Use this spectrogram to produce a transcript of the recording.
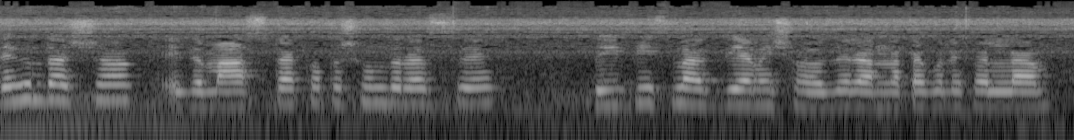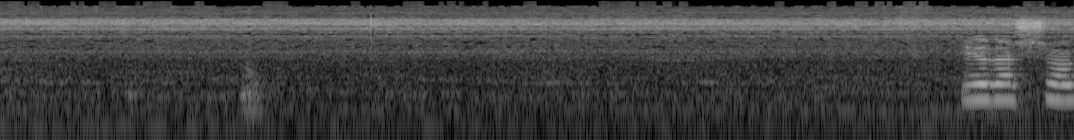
দেখুন দর্শক, এই যে মাছটা কত সুন্দর আছে। দুই পিস মাছ দিয়ে আমি সহজে রান্নাটা করে ফেললাম। প্রিয় দর্শক,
